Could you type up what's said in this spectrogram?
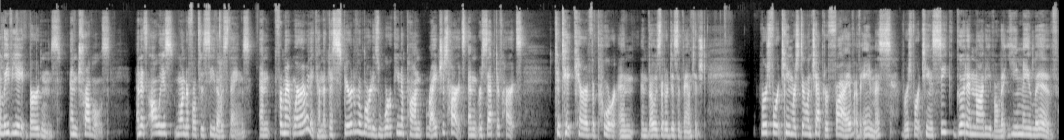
alleviate burdens and troubles. And it's always wonderful to see those things. And from wherever they come, that the Spirit of the Lord is working upon righteous hearts and receptive hearts to take care of the poor and, and those that are disadvantaged. Verse 14, we're still in chapter 5 of Amos. Verse 14, seek good and not evil, that ye may live.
